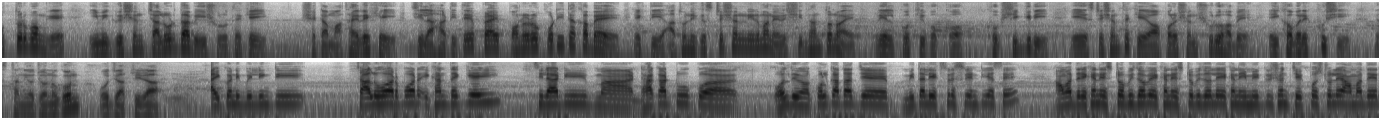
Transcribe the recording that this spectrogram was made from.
উত্তরবঙ্গে ইমিগ্রেশন চালুর দাবি শুরু থেকেই। সেটা মাথায় রেখেই চিলাহাটিতে প্রায় পনেরো কোটি টাকা ব্যয়ে একটি আধুনিক স্টেশন নির্মাণের সিদ্ধান্ত নয় রেল কর্তৃপক্ষ। খুব শিগগিরই এই স্টেশন থেকে অপারেশন শুরু হবে। এই খবরে খুশি স্থানীয় জনগণ ও যাত্রীরা। আইকনিক বিল্ডিংটি চালু হওয়ার পর এখান থেকেই চিলাহাটি ঢাকা টু কলকাতার যে মিতালি এক্সপ্রেস ট্রেনটি আছে আমাদের এখানে স্টপেজ হবে এখানে স্টপেজ হলে এখানে ইমিগ্রেশন চেকপোস্ট হলে আমাদের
